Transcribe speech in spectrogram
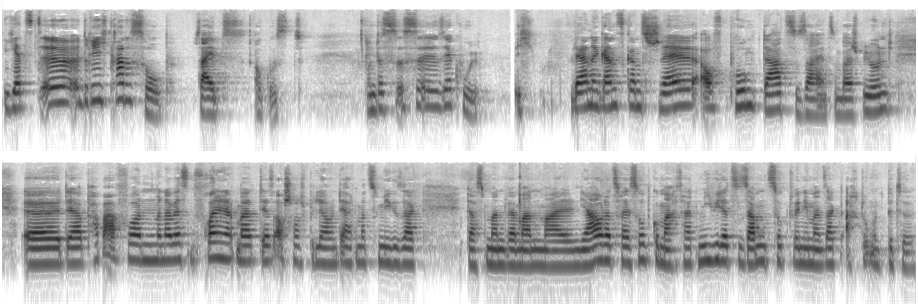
jetzt äh, drehe ich gerade Soap seit August. Und das ist äh, sehr cool. Ich lerne ganz, ganz schnell auf Punkt da zu sein zum Beispiel. Und äh, der Papa von meiner besten Freundin hat mal, der ist auch Schauspieler und der hat mal zu mir gesagt, dass man, wenn man mal ein Jahr oder zwei Soap gemacht hat, nie wieder zusammenzuckt, wenn jemand sagt, Achtung und bitte.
